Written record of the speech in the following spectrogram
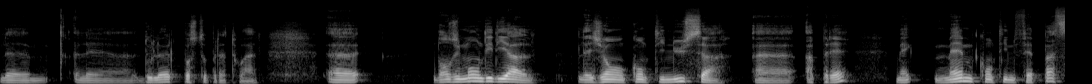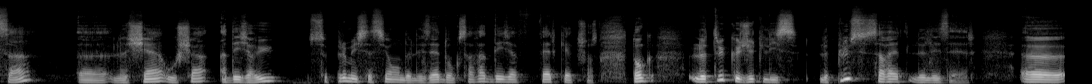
le- les douleurs post-opératoires. Dans un monde idéal, les gens continuent ça après, même quand il ne fait pas ça, euh, le chien ou chat a déjà eu ce première session de laser, donc ça va déjà faire quelque chose. Donc le truc que j'utilise le plus, ça va être le laser. Euh,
